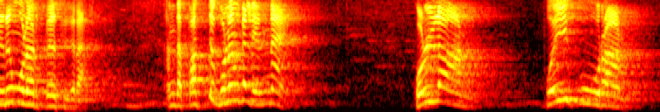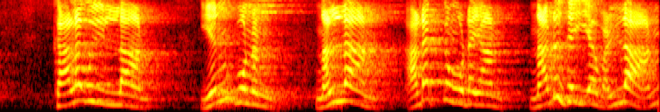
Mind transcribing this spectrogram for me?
திருமூலர் பேசுகிறார். அந்த பத்து குணங்கள் என்ன? கொல்லான் பொய் கூறான் களவு இல்லான் என்குணன் நல்லான் அடக்கமுடையான் நடு செய்ய வல்லான்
